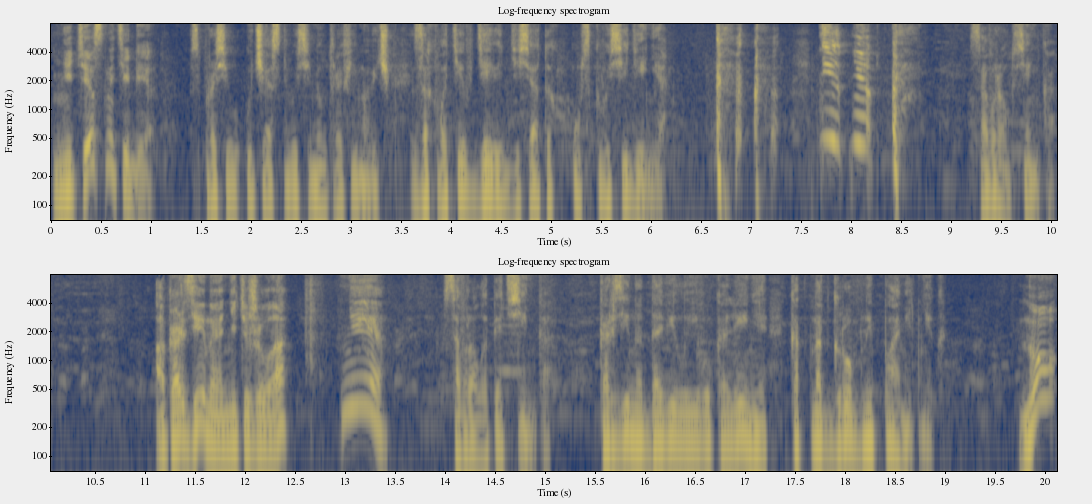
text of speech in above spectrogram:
«Не тесно тебе?» — спросил участливый Семен Трофимович, захватив девять десятых узкого сиденья. «Нет, нет!» — соврал Сенька. «А корзина не тяжела?» «Не!» — соврал опять Сенька. Корзина давила его колени, как надгробный памятник. «Ну,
